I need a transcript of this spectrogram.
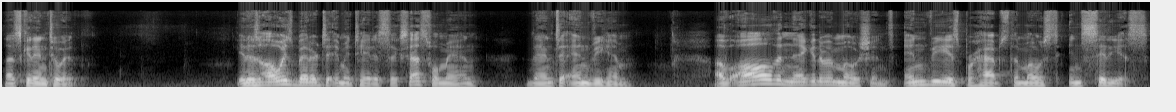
Let's get into it. It is always better to imitate a successful man than to envy him. Of all the negative emotions, envy is perhaps the most insidious.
